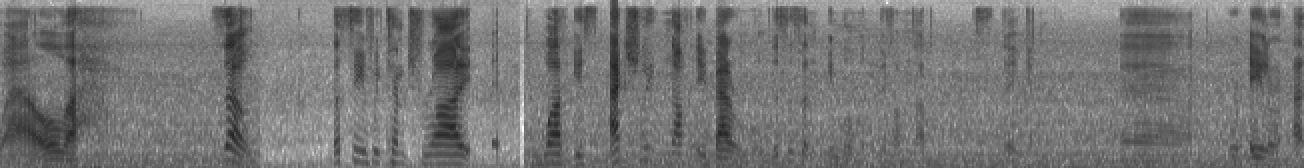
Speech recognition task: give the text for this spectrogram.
well... So, let's see if we can try what is actually not a barrel roll. This is an Immelmann, if I'm not mistaken. Uh, or aileron. Uh,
